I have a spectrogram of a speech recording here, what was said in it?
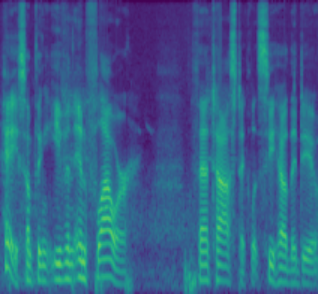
Hey, something even in flower. Fantastic. Let's see how they do.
